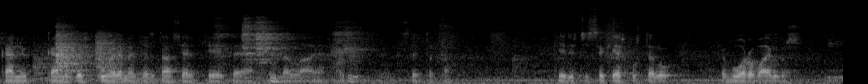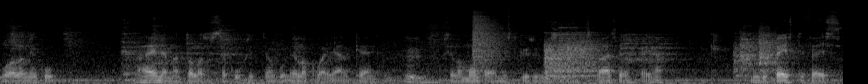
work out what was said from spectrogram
känny, kännyköiset puhelimet, otetaan selfieitä ja jutellaan. Ja, se, tota, tietysti se keskustelu ja vuorovaikutus voi olla niin kuin vähän enemmän tuollaisessa kuin sitten jonkun elokuvan jälkeen. Mm. Siellä on monta ihmistä kysymyksiä, että se pääsee ehkä ihan niin kuin face to face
